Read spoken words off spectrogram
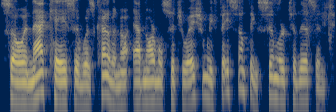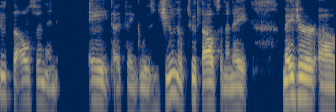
so in that case, it was kind of an abnormal situation. We faced something similar to this in 2008, I think it was June of 2008. Major uh,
